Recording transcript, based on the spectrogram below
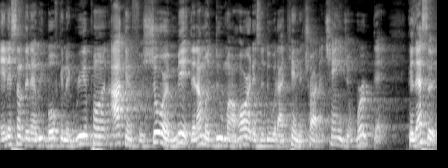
And it's something that we both can agree upon. I can for sure admit that I'm gonna do my hardest and do what I can to try to change and work that. Cause that's a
